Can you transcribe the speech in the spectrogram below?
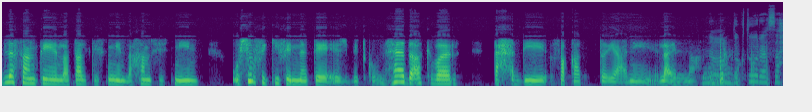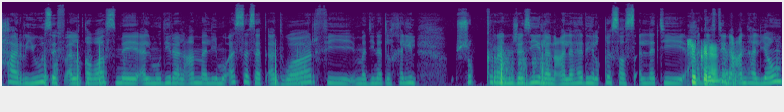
لسنتين لثلاث سنين لخمس سنين. وشوفي كيف النتائج بتكون. هذا أكبر تحدي فقط يعني لنا نعم دكتورة سحر يوسف القواسمة المديرة العامة لمؤسسة أدوار في مدينة الخليل. شكرا جزيلا على هذه القصص التي شكرا. حدثتنا عنها اليوم.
